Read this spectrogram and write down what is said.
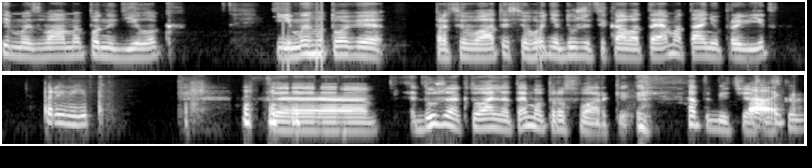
Нарешті ми з вами понеділок, і ми готові працювати. Сьогодні дуже цікава тема. Таню, привіт. Привіт. Це дуже актуальна тема про сварки. Я тобі чесно Так. скажу.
